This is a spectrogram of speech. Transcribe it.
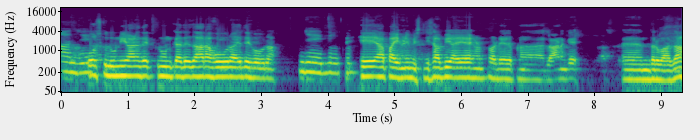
ਹਾਂਜੀ। ਉਸ ਕਲੋਨੀ ਵਾਲਿਆਂ ਦੇ ਕਾਨੂੰਨ ਕਾਇਦੇ ਜ਼ਾਹਰਾ ਹੋਰ ਆ ਇਹਦੇ ਹੋਰ ਆ। ਜੀ ਬਿਲਕੁਲ। ਇਹ ਆ ਭਾਈ ਹੁਣੀ ਮਿਸਤਰੀ ਸਾਹਿਬ ਵੀ ਆਏ ਆ ਹੁਣ ਤੁਹਾਡੇ ਆਪਣਾ ਲਾਣਗੇ ਦਰਵਾਜ਼ਾ।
